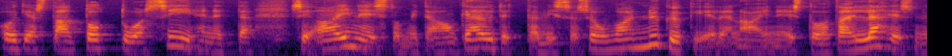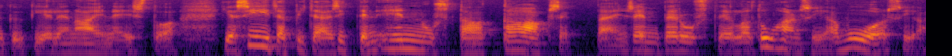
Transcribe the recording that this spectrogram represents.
oikeastaan tottua siihen, että se aineisto, mitä on käytettävissä, se on vain nykykielen aineistoa tai lähes nykykielen aineistoa. Ja siitä pitää sitten ennustaa taaksepäin sen perusteella tuhansia vuosia.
